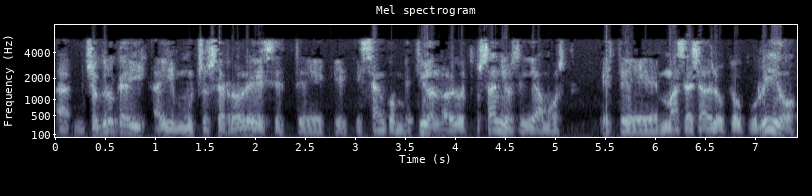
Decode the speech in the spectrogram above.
a, yo creo que hay, hay muchos errores este, que, que se han cometido a lo largo de estos años, digamos, este, más allá de lo que ha ocurrido,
